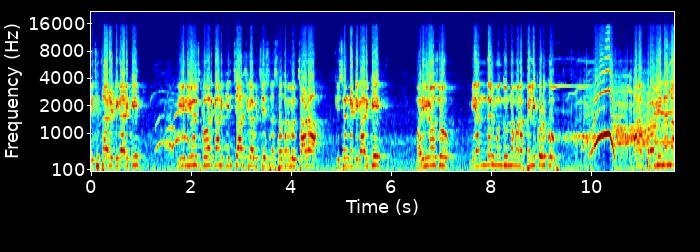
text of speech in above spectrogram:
విజితారెడ్డి గారికి ఈ నియోజకవర్గానికి ఇన్ఛార్జ్గా విచ్చేసిన సోదరులు చాడా కిషన్ రెడ్డి గారికి మరి ఈరోజు మీ అందరి ముందు ఉన్న మన పెళ్ళి కొడుకు మన ప్రవీణ్ అన్న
